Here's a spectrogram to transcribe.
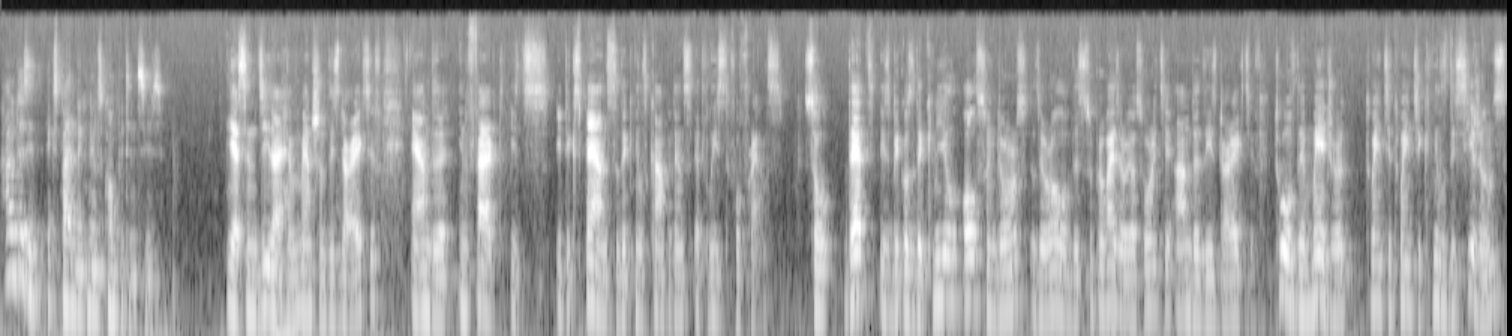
How does it expand the CNIL's competencies? Yes, indeed, I have mentioned this directive, and uh, in fact, it's it expands the CNIL's competence at least for France. So that is because the CNIL also endorsed the role of the supervisory authority under this directive. Two of the major 2020 CNIL's decisions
